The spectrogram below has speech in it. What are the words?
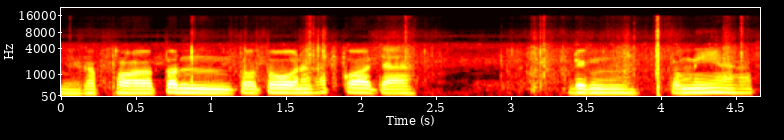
นี่ครับพอต้นโตๆนะครับก็จะดึง ตรงนี้นะครับ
